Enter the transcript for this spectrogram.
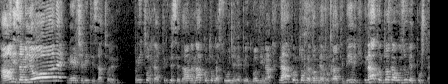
A oni za milione neće biti zatvoreni pritvorka 30 dana, nakon toga suđenje 5 godina, nakon toga dobri advokati bili i nakon toga uz uvjet pušten.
